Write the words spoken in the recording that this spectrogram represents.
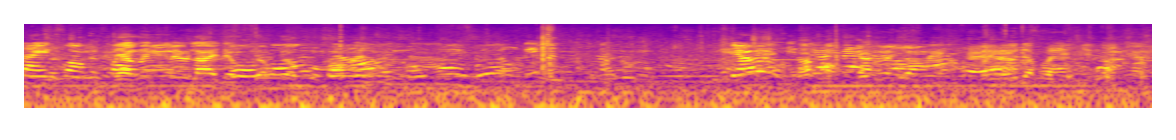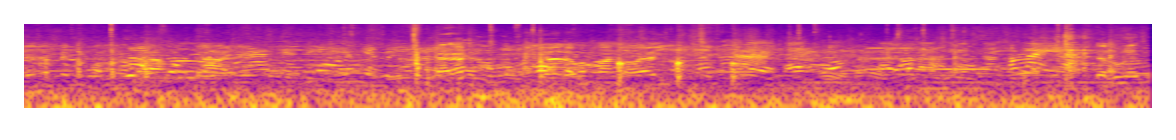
ใส่กล่องเนี่ยไม่ไม่เป็นไรเดี๋ยวเดี๋ยวเดี๋ยวผมเอาไปดูเดี๋ยวถ้มันระยองมันเดี๋ยวจะพอดีที่ตรงนี้จะเป็นของประมาณร้อยแต่ลูกนี้ส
